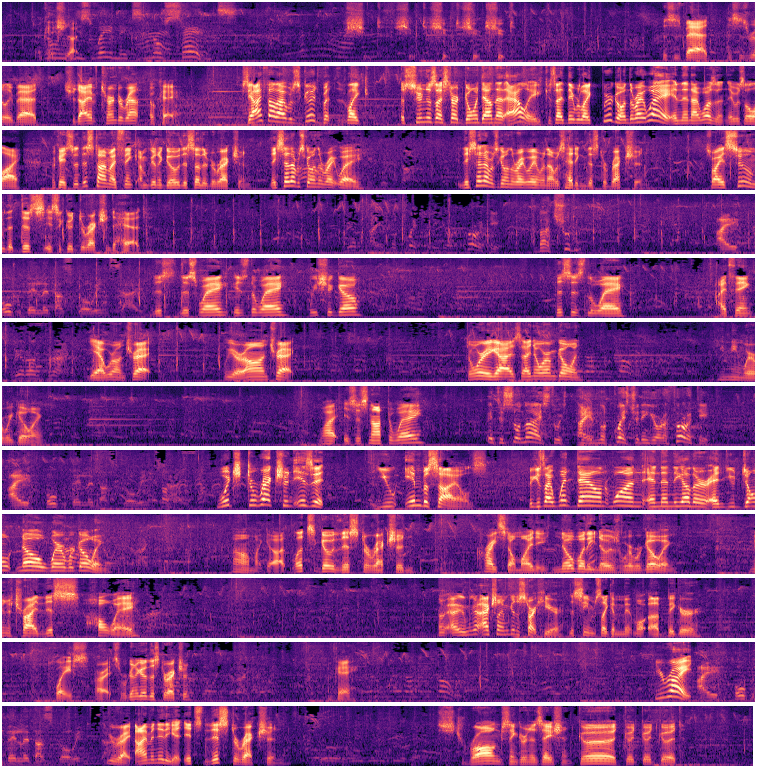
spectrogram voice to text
Okay, Going should I? this way makes no sense. Shoot, shoot, shoot, shoot, shoot. This is bad. This is really bad. Should I have turned around? Okay. See, I thought I was good, but like, as soon as I started going down that alley, because they were like, we were going the right way, and then I wasn't. It was a lie. Okay, so this time I think I'm going to go this other direction. They said I was going the right way. They said I was going the right way when I was heading this direction. So I assume that this is a good direction to head. I am not questioning your authority, but should I hope they let us go inside. This this way is the way we should go. This is the way. I think. we're on track. Yeah, we're on track. We are on track. Don't worry, guys. I know where I'm going. What do you mean, where are we going? Why is this not the way? It is so nice to. Ex- I am not questioning your authority. I hope they let us go inside. Which direction is it, you imbeciles? Because I went down one and then the other, and you don't know where we're going. Oh my god. Let's go this direction. Christ almighty. Nobody knows where we're going. I'm going to try this hallway. I'm gonna, actually, I'm going to start here. This seems like a, mi- mo- a bigger place. Alright, so we're going to go this direction. Okay. You're right. I hope they let us go inside. You're right. I'm an idiot. It's this direction. Strong synchronization. Good, good, good, good.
